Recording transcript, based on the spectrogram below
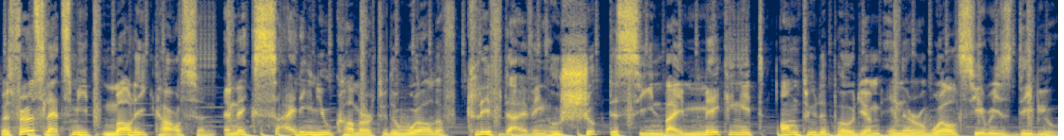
But first, let's meet Molly Carlson, an exciting newcomer to the world of cliff diving who shook the scene by making it onto the podium in her World Series debut.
